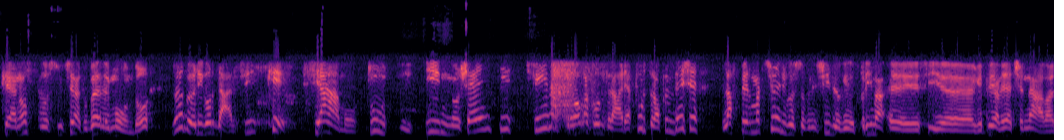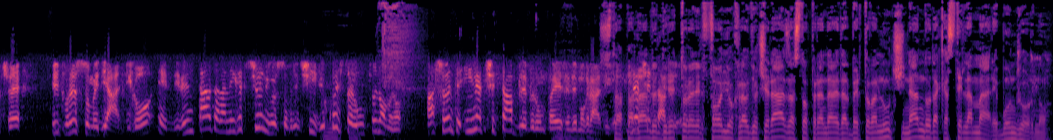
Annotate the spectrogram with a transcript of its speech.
che la nostra Costituzione è la bella del mondo, dovrebbero ricordarsi che siamo tutti innocenti fino a prova contraria. Purtroppo invece l'affermazione di questo principio che prima, eh, si, eh, che prima lei accennava, cioè il processo mediatico è diventata la negazione di questo principio. Questo è un fenomeno assolutamente inaccettabile per un paese democratico. Sta parlando il direttore del Foglio Claudio Cerasa, sto per andare da Alberto Vannucci, Nando da Castellammare, buongiorno.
